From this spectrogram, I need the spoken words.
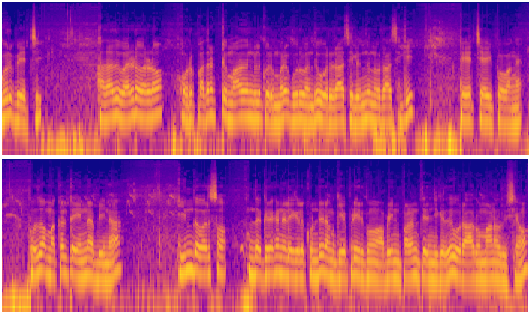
குரு பயிற்சி அதாவது வருட வருடம் ஒரு பதினெட்டு மாதங்களுக்கு ஒரு முறை குரு வந்து ஒரு ராசியிலேருந்து இன்னொரு ராசிக்கு பயிற்சியாகி போவாங்க. பொதுவாக மக்கள்கிட்ட என்ன அப்படின்னா இந்த வருஷம் இந்த கிரக நிலைகளை கொண்டு நமக்கு எப்படி இருக்கும் அப்படின்னு பலன் தெரிஞ்சுக்கிறது ஒரு ஆர்வமான ஒரு விஷயம்.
